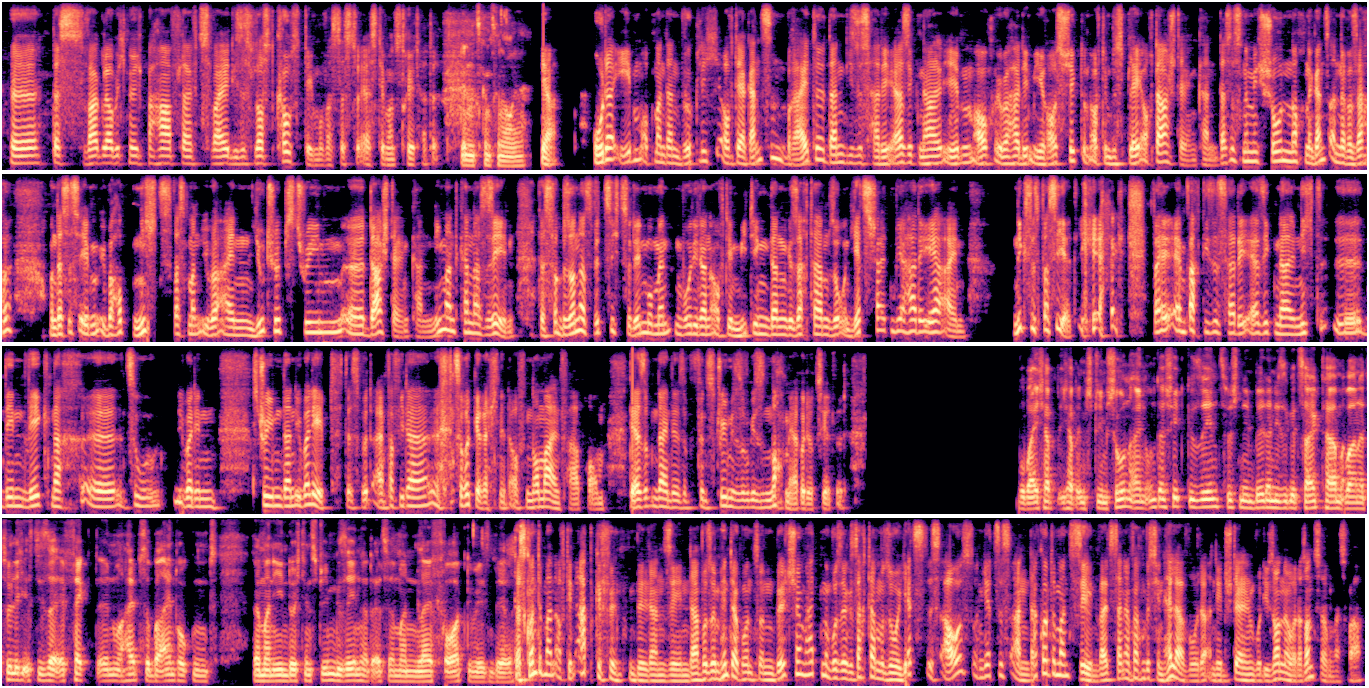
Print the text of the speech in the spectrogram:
Äh, das war, glaube ich, nämlich bei Half-Life 2 dieses Lost Coast Demo, was das zuerst demonstriert hatte. Ganz, ganz genau, ja. Ja, oder eben, ob man dann wirklich auf der ganzen Breite dann dieses HDR-Signal eben auch über HDMI rausschickt und auf dem Display auch darstellen kann. Das ist nämlich schon noch eine ganz andere Sache. Und das ist eben überhaupt nichts, was man über einen YouTube-Stream äh, darstellen kann. Niemand kann das sehen. Das war besonders witzig zu den Momenten, wo die dann auf dem Meeting dann gesagt haben, so, und jetzt schalten wir HDR ein nichts ist passiert. Ja, weil einfach dieses HDR-Signal nicht äh, den Weg nach äh, zu über den Stream dann überlebt. Das wird einfach wieder äh, zurückgerechnet auf einen normalen Farbraum. Der nein, der für den Stream sowieso noch mehr reduziert wird. Wobei ich habe ich hab im Stream schon einen Unterschied gesehen zwischen den Bildern, die sie gezeigt haben, aber natürlich ist dieser Effekt äh, nur halb so beeindruckend, wenn man ihn durch den Stream gesehen hat, als wenn man live vor Ort gewesen wäre. Das konnte man auf den abgefilmten Bildern sehen, da wo sie im Hintergrund so einen Bildschirm hatten, wo sie gesagt haben, so jetzt ist aus und jetzt ist an. Da konnte man es sehen, weil es dann einfach ein bisschen heller wurde an den Stellen, wo die Sonne oder sonst irgendwas war.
